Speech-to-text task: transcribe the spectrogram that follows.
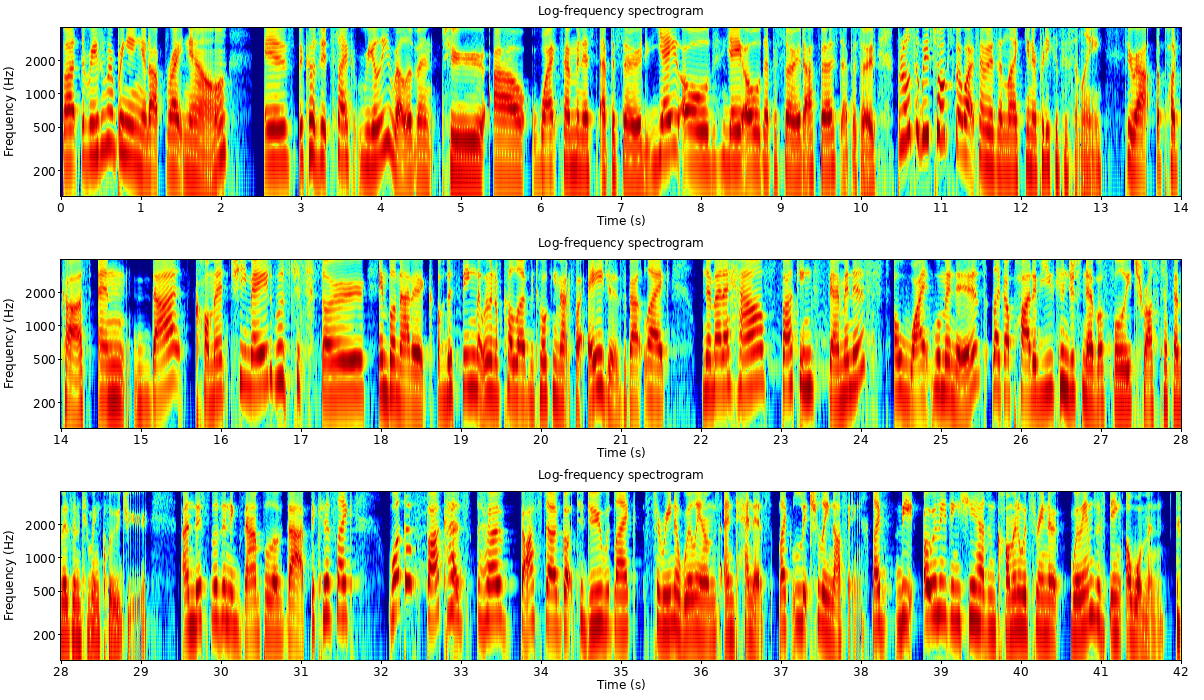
But the reason we're bringing it up right now is because it's like really relevant to our white feminist episode. Yay old, yay old episode, our first episode. But also, we've talked about white feminism like, you know, pretty consistently throughout the podcast. And that comment she made was just so emblematic of the thing that women of color have been talking about for ages about like, no matter how fucking feminist a white woman is, like a part of you can just never fully trust her feminism to include you. And this was an example of that because, like, what the fuck has her BAFTA got to do with like Serena Williams and tennis? Like, literally nothing. Like, the only thing she has in common with Serena Williams is being a woman.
